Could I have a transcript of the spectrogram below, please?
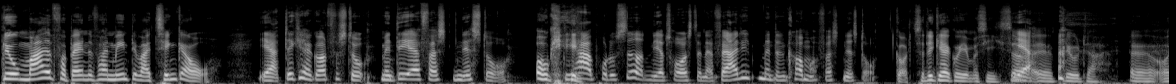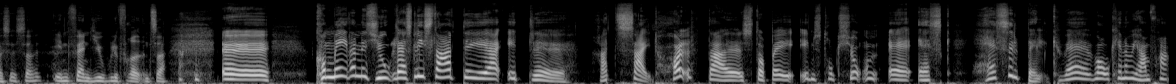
blev meget forbandet, for han mente, det var et tænkeår. Ja, det kan jeg godt forstå, men det er først næste år. Okay. De har produceret den, jeg tror også, den er færdig, men den kommer først næste år. Godt, så det kan jeg gå hjem og sige. Så ja. øh, blev der øh, også, så indfandt julefreden sig. øh, Kometernes jul, lad os lige starte. Det er et øh, ret sejt hold, der øh, står bag instruktion af Ask Hasselbalk. Hvad, hvor kender vi ham fra?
